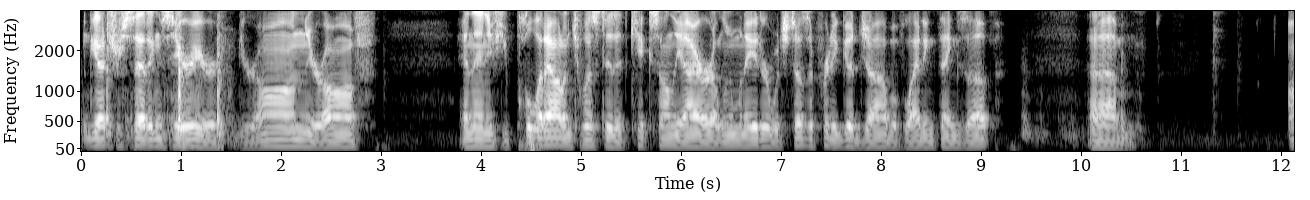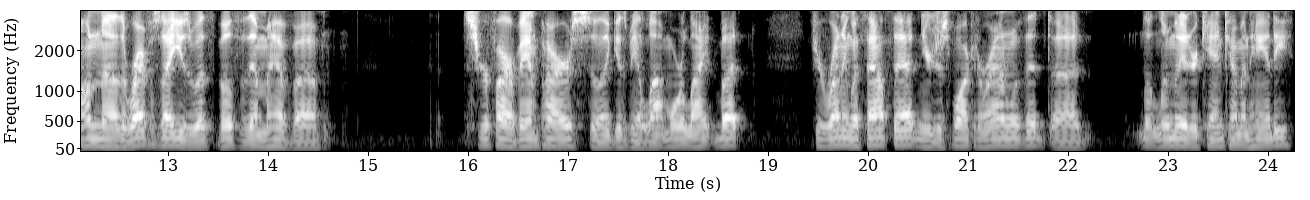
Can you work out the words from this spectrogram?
you got your settings here. You're, you're on, you're off. And then if you pull it out and twist it, it kicks on the IR illuminator, which does a pretty good job of lighting things up. Um, on uh, the rifles I use with, both of them have uh, Surefire Vampires, so that gives me a lot more light. But if you're running without that and you're just walking around with it, uh, the illuminator can come in handy.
